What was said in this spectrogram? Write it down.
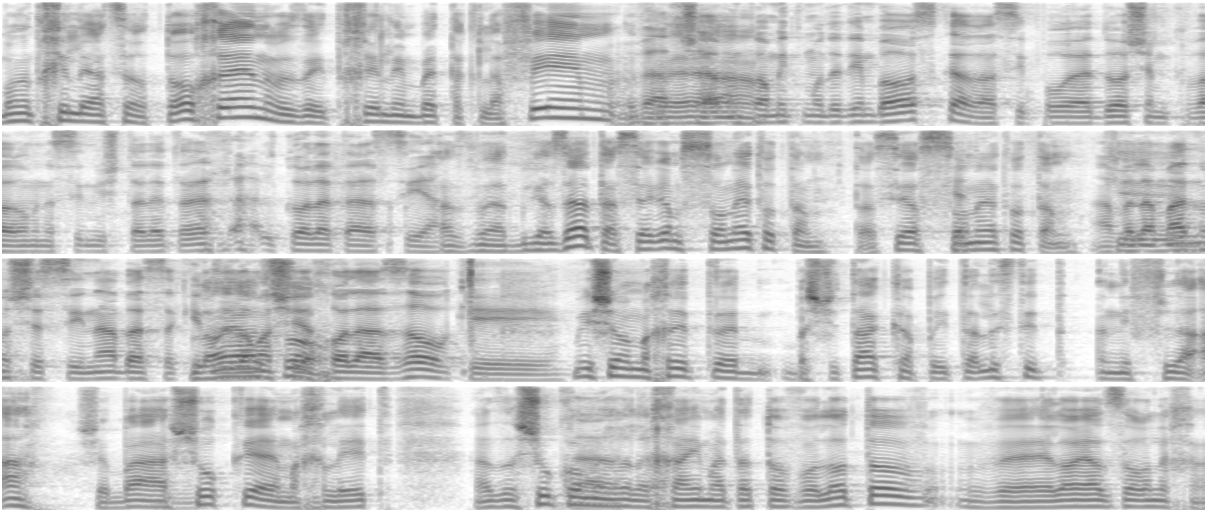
בואו נתחיל לייצר תוכן, וזה התחיל עם בית הקלפים. ועכשיו וה... הם כבר מתמודדים באוסקר, הסיפור הידוע שהם כבר מנסים להשתלט על כל התעשייה. אז בגלל זה התעשייה גם שונאת אותם, התעשייה כן. שונאת אותם. אבל כי... למדנו ששנאה בעסקים לא זה לא מה שיכול לעזור, כי... מי שמחליט אה, בשיטה הקפיטליסטית הנפלאה, שבה השוק מחליט, אז השוק אומר. לך אם אתה טוב או לא טוב, ולא יעזור לך.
